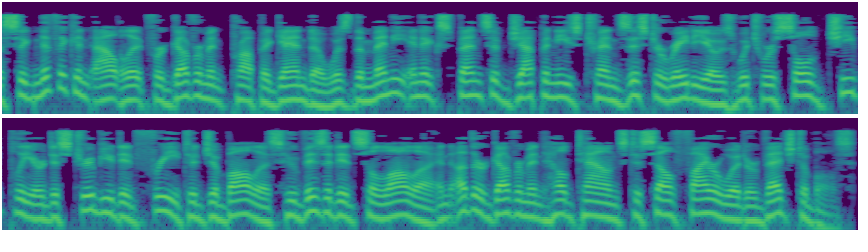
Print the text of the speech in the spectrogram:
A significant outlet for government propaganda was the many inexpensive Japanese transistor radios which were sold cheaply or distributed free to Jabalis who visited Salalah and other government-held towns to sell firewood or vegetables.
